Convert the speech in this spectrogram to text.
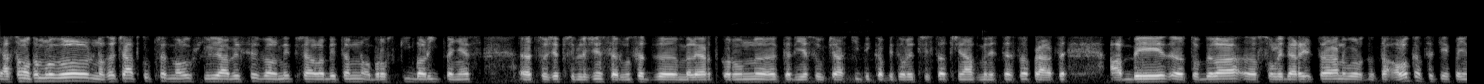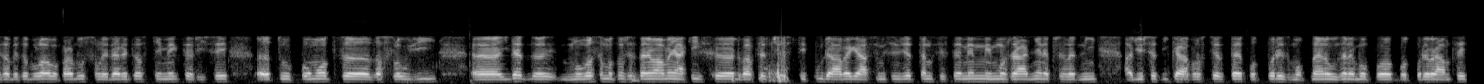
Já jsem o tom mluvil na začátku před malou chvíli, já bych si velmi přál, aby ten obrovský balík peněz, což je přibližně 700 eh, miliard korun, eh, který je součástí ty kapitoly 313 ministerstva práce, aby to byla solidarita, nebo ta alokace těch peněz, aby to byla opravdu solidarita s těmi, kteří si tu pomoc zaslouží. Jde, mluvil jsem o tom, že tady máme nějakých 26 typů dávek. Já si myslím, že ten systém je mimořádně nepřehledný, ať už se týká prostě té podpory z motné nouze nebo podpory v rámci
